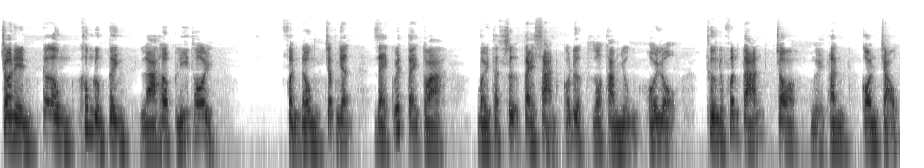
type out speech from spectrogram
Cho nên các ông không đồng tình là hợp lý thôi. Phần đông chấp nhận giải quyết tại tòa bởi thật sự tài sản có được do tham nhũng hối lộ thường được phân tán cho người thân, con cháu,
